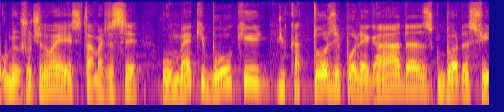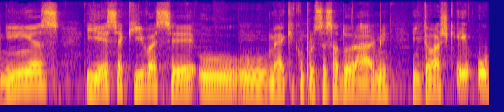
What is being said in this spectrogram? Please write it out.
O meu chute não é esse, tá? Mas vai ser o MacBook de 14 polegadas, com bordas fininhas, e esse aqui vai ser o, o Mac com processador ARM. Então acho que o,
